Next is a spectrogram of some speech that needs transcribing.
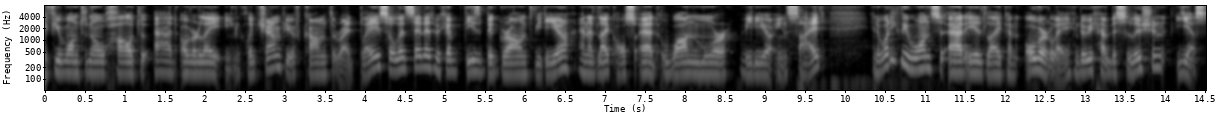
if you want to know how to add overlay in Clipchamp, you've come to the right place. So let's say that we have this background video and I'd like also add one more video inside. And what if we want to add it like an overlay? Do we have the solution? Yes.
